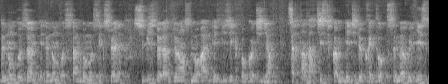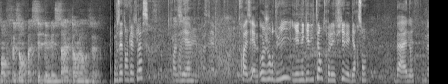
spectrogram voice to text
De nombreux hommes et de nombreuses femmes homosexuelles subissent de la violence morale et physique au quotidien. Certains artistes comme Eddie de Preto se mobilisent en faisant passer des messages dans leurs œuvres. Vous êtes en quelle classe? Troisième. Troisième. Aujourd'hui, il y a une égalité entre les filles et les garçons? Bah non. Bah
